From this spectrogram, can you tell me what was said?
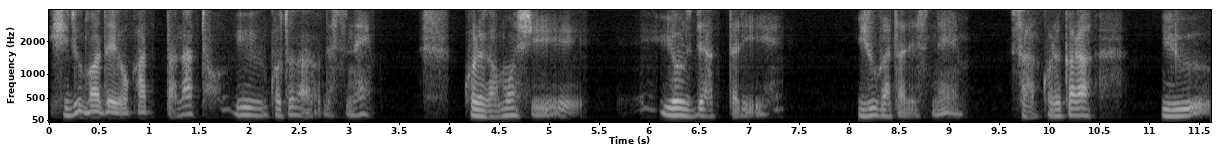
昼間でよかったなということなのですね。これがもし夜であったり夕方ですねさあこれから夕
